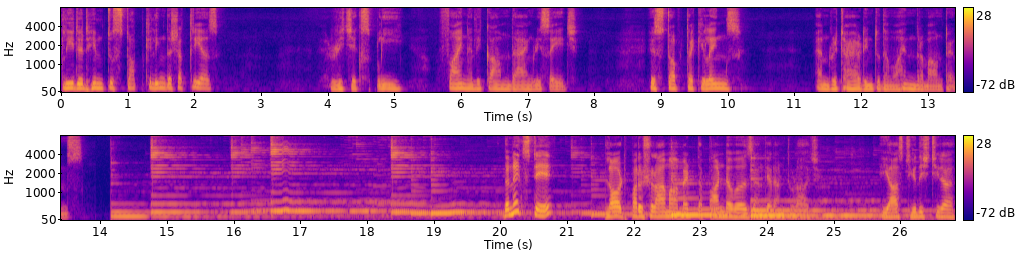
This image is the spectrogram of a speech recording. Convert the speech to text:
pleaded him to stop killing the Kshatriyas. Richik's plea finally calmed the angry sage. He stopped the killings and retired into the Mahendra mountains. The next day, Lord Parashurama met the Pandavas and their entourage. He asked Yudhishthira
